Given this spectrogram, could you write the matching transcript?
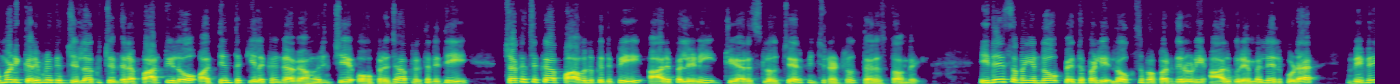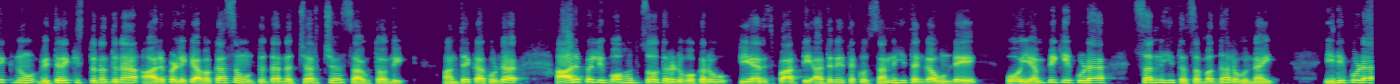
ఉమ్మడి కరీంనగర్ జిల్లాకు చెందిన పార్టీలో అత్యంత కీలకంగా వ్యవహరించే ఓ ప్రజాప్రతినిధి చకచక పావులు కదిపి ఆరిపల్లిని టీఆర్ఎస్లో చేర్పించినట్లు తెలుస్తోంది. ఇదే సమయంలో పెద్దపల్లి లోక్సభ పరిధిలోని ఆరుగురు ఎమ్మెల్యేలు కూడా వివేక్ను వ్యతిరేకిస్తున్నందున ఆరిపల్లికి అవకాశం ఉంటుందన్న చర్చ సాగుతోంది. అంతేకాకుండా ఆరిపల్లి మోహన్ సోదరుడు ఒకరు టీఆర్ఎస్ పార్టీ అధినేతకు సన్నిహితంగా ఉండే ఓ ఎంపీకి కూడా సన్నిహిత సంబంధాలు ఉన్నాయి. ఇది కూడా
